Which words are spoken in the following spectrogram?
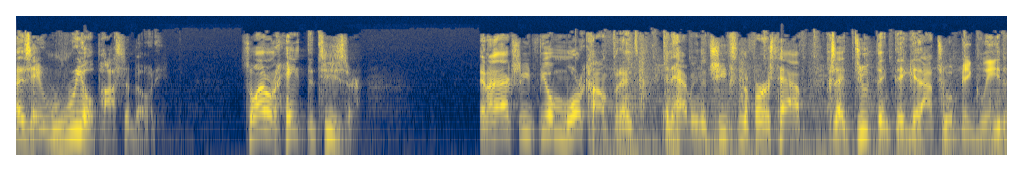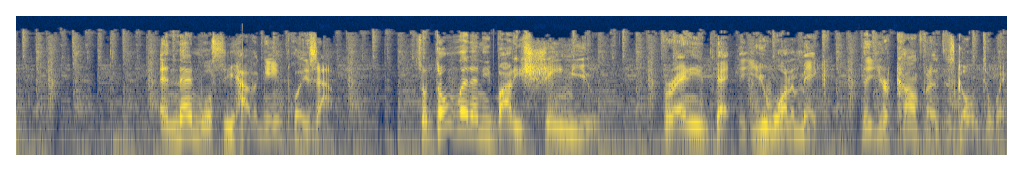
That is a real possibility. So I don't hate the teaser. And I actually feel more confident in having the Chiefs in the first half because I do think they get out to a big lead. And then we'll see how the game plays out. So don't let anybody shame you for any bet that you want to make that you're confident is going to win.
